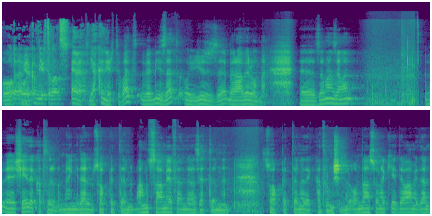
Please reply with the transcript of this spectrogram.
o, o dönem yakın bir irtibat. Evet, yakın irtibat ve bizzat o yüz yüze beraber olmak. Ee, zaman zaman e, şeye de katılırdım. Ben giderdim sohbetlerine. Mahmut Sami Efendi Hazretleri'nin sohbetlerine de katılmışımdır. Ondan sonraki devam eden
